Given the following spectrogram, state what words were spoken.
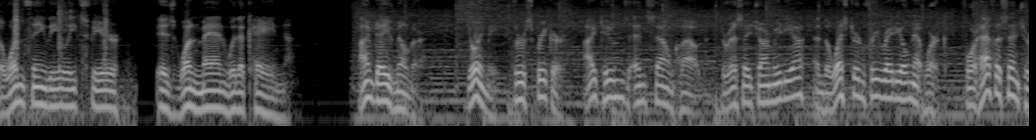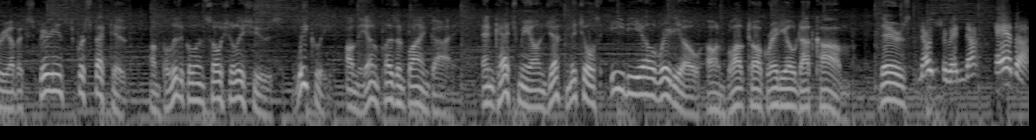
The one thing the elites fear is one man with a cane. I'm Dave Milner. Join me through Spreaker, iTunes, and SoundCloud, through SHR Media and the Western Free Radio Network for half a century of experienced perspective on political and social issues, weekly on The Unpleasant Blind Guy. And catch me on Jeff Mitchell's EDL Radio on blogtalkradio.com. There's No surrender, ever.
